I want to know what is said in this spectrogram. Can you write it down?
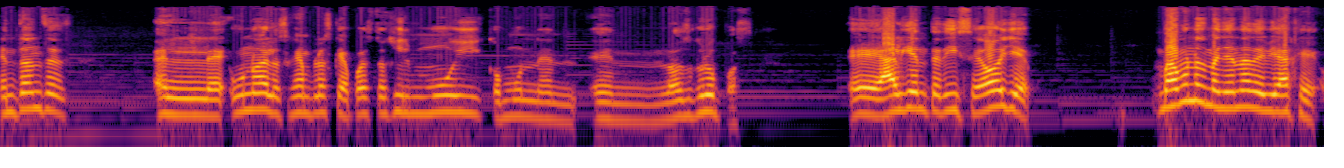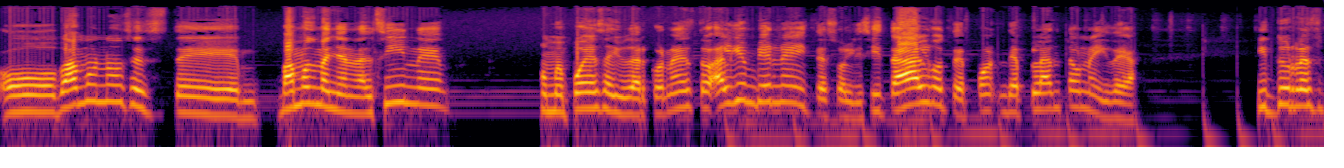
Entonces, el, uno de los ejemplos que ha puesto Gil muy común en, en los grupos, eh, alguien te dice, oye, vámonos mañana de viaje, o vámonos, este, vamos mañana al cine, o me puedes ayudar con esto. Alguien viene y te solicita algo, te, pon- te planta una idea. Y tu, res-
